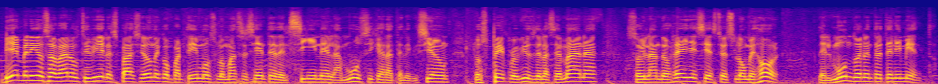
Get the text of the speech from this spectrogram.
Bienvenidos a Battle TV, el espacio donde compartimos lo más reciente del cine, la música, la televisión, los pay-per-views de la semana. Soy Lando Reyes y esto es lo mejor del mundo del entretenimiento.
